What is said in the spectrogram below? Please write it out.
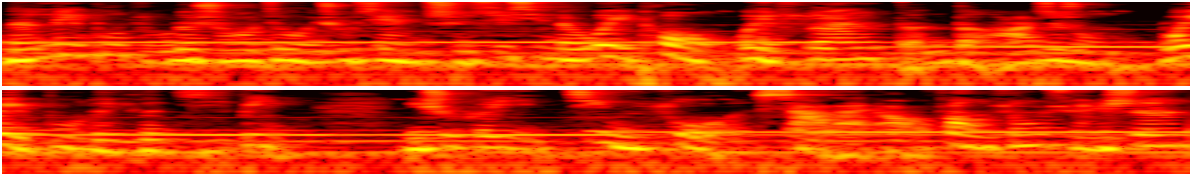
能力不足的时候，就会出现持续性的胃痛、胃酸等等啊，这种胃部的一个疾病。你是可以静坐下来啊，放松全身，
